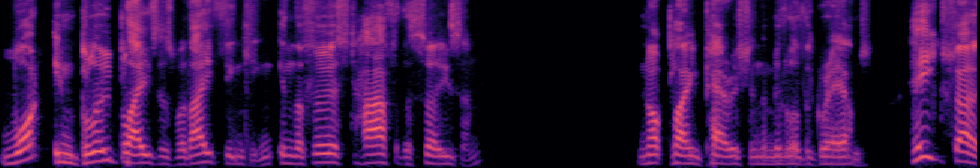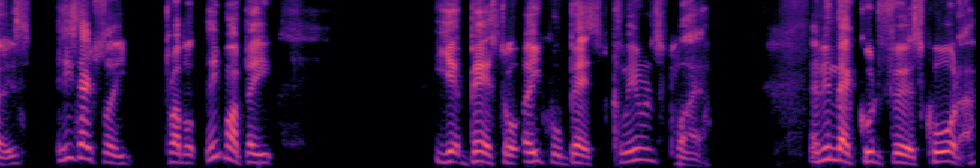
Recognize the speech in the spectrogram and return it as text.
What in blue blazers were they thinking in the first half of the season, not playing Parish in the middle of the ground? He shows he's actually probably, he might be yet best or equal best clearance player. And in that good first quarter,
